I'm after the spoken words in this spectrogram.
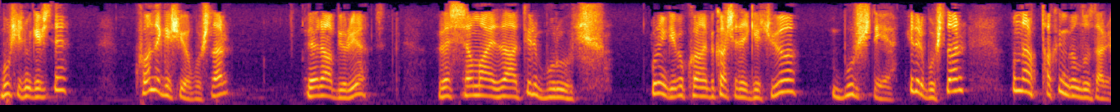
burç ismi geçti, Kur'an'da geçiyor burçlar. Vela buyuruyor. Ve semai zatil buruç. Bunun gibi Kur'an'da birkaç yerde geçiyor. Burç diye. Nedir burçlar? Bunlar takım yıldızları.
